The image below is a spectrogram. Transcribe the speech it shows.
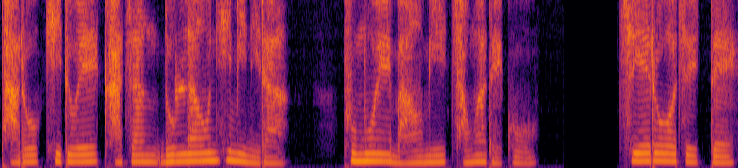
바로 기도의 가장 놀라운 힘이니라. 부모의 마음이 정화되고 지혜로워질 때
